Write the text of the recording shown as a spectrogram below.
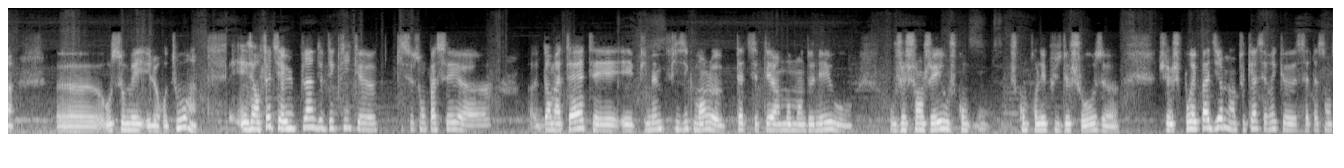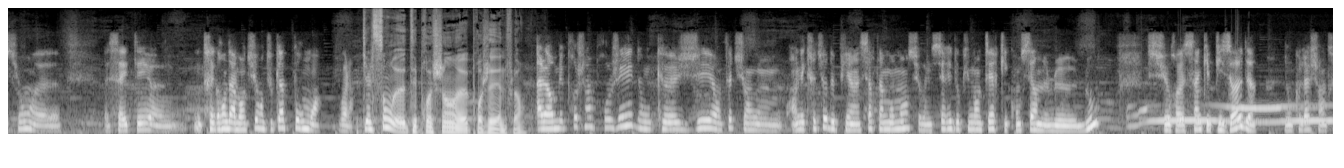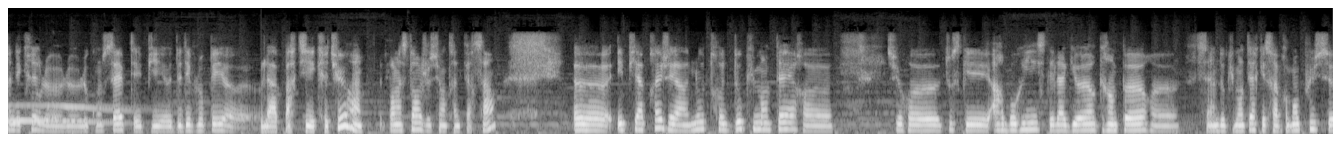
Euh, au sommet et le retour. Et en fait, il y a eu plein de déclics euh, qui se sont passés euh, dans ma tête et, et puis même physiquement. Peut-être c'était un moment donné où, où je changeais, où je, je comprenais plus de choses. Je, je pourrais pas dire, mais en tout cas, c'est vrai que cette ascension ça a été une très grande aventure, en tout cas pour moi. Voilà. Quels sont tes prochains projets, Anne-Flore? Alors mes prochains projets, donc j'ai en fait je suis en, en, écriture depuis un certain moment sur une série documentaire qui concerne le loup sur cinq épisodes. Donc là, je suis en train d'écrire le, le, concept et puis euh, de développer euh, la partie écriture. Pour l'instant, je suis en train de faire ça. Euh, et puis après, j'ai un autre documentaire euh, sur euh, tout ce qui est arboriste, élagueur, grimpeur. C'est un documentaire qui sera vraiment plus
